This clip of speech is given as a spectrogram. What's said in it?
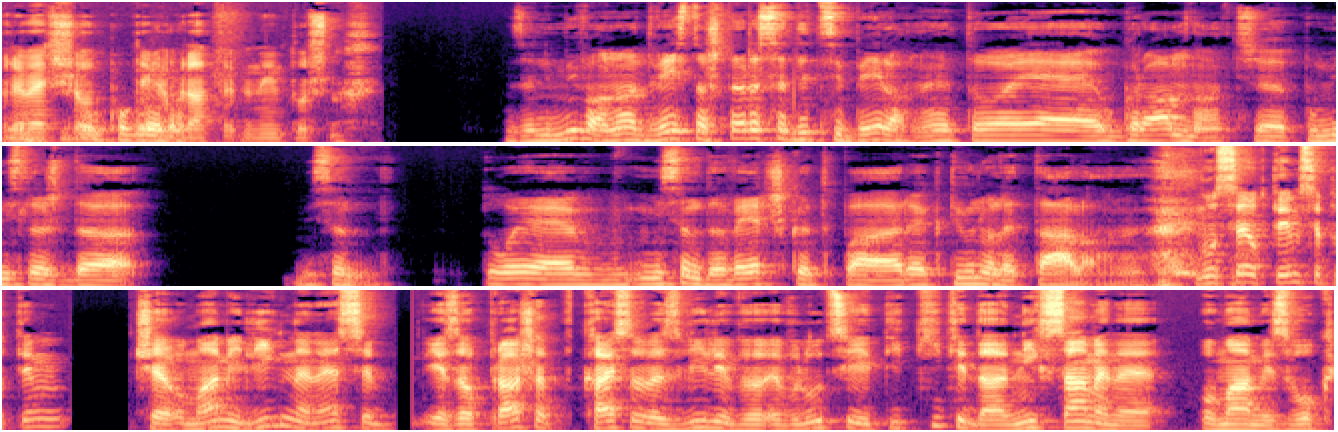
preveč šel po tega brata, da ne vem točno. Zanimivo, no, 240 decibelov, to je ogromno. Če pomisliš, da mislim, To je, mislim, da večkrat pa reaktivno letalo. no, vse ob tem se potem, če omami ligne, ne, se je za vprašati, kaj so razvili v evoluciji ti kiti, da njih same ne omami zvok.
